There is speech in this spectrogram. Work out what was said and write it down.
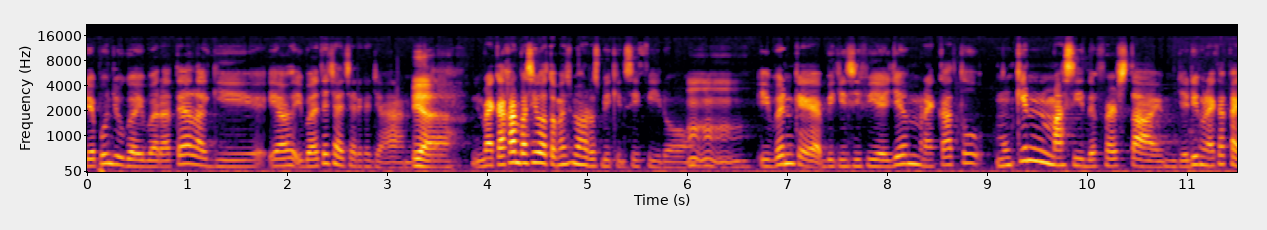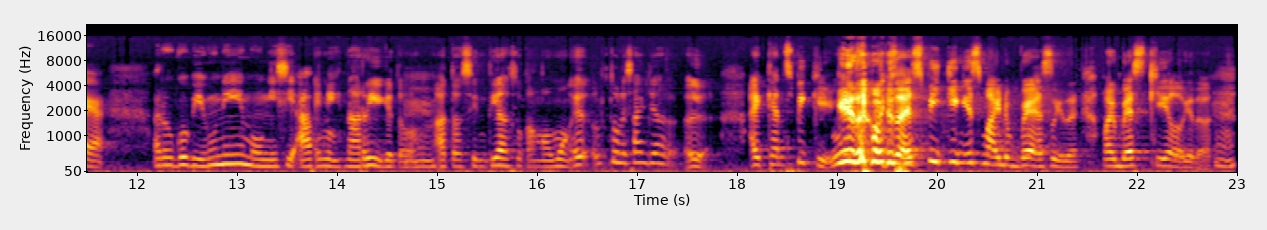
Dia pun juga ibaratnya lagi ya ibaratnya cari-cari kerjaan. Iya. Mereka kan pasti otomatis harus bikin CV dong. Mm, mm, mm. Even kayak bikin CV aja mereka tuh mungkin masih the first time. Jadi mereka kayak aduh gue bingung nih mau ngisi apa. Ini nari gitu, Hmm. atau Cynthia suka ngomong, eh lu tulis aja, eh, I can speaking gitu, misalnya speaking is my the best gitu, my best skill gitu. Hmm.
